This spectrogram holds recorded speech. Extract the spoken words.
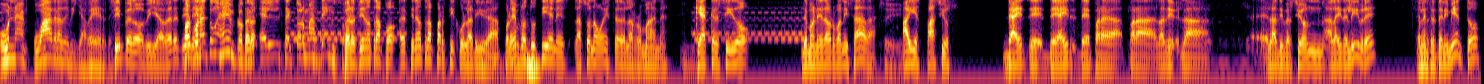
una cuadra de Villaverde. Sí, pero Villaverde Por tiene, ponerte un ejemplo, pero- es el sector más denso. pero tiene otra eh, tiene otra particularidad. Por ejemplo, tú tienes la zona oeste de la Romana que ha crecido de manera urbanizada. Sí. Hay espacios de aire, de, de aire de- para para la, la, eh, la diversión al aire libre, el entretenimiento.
